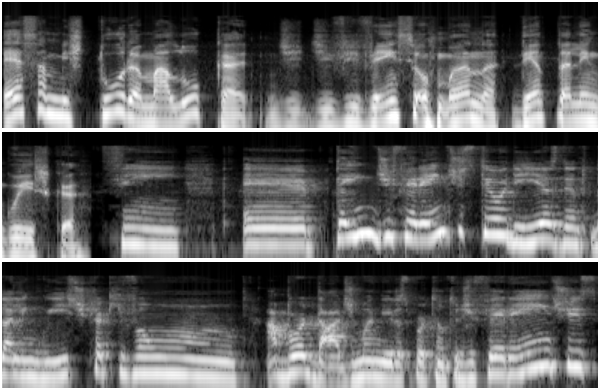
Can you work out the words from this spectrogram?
essa mistura maluca de, de vivência humana dentro da linguística? Sim, é, tem diferentes teorias dentro da linguística que vão abordar de maneiras, portanto, diferentes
